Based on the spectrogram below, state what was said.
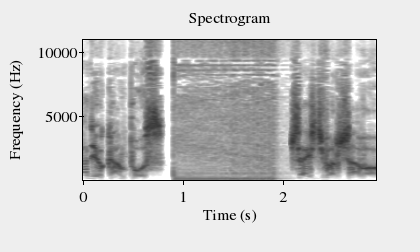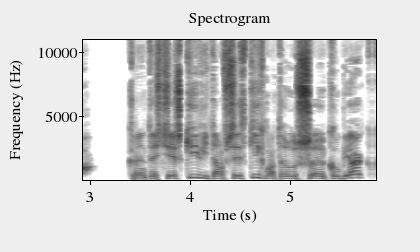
Radio Campus. Cześć Warszawo. Kręte ścieżki, witam wszystkich, Mateusz Kubiak.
